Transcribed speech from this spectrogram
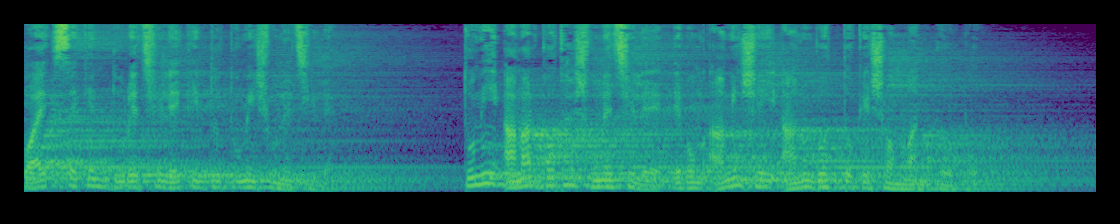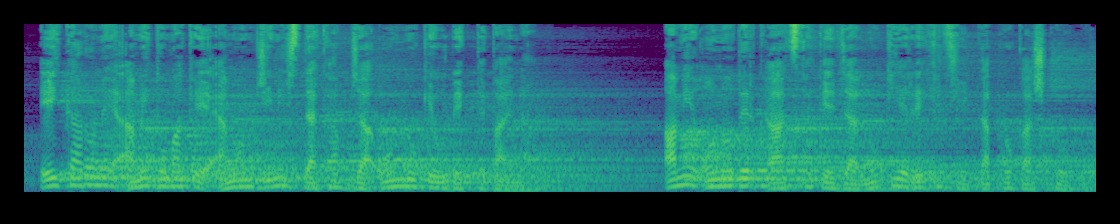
কয়েক সেকেন্ড দূরে ছিলে, কিন্তু তুমি শুনেছিলে। তুমি আমার কথা শুনেছিলে এবং আমি সেই আনুগত্যকে সম্মান করব। এই কারণে আমি তোমাকে এমন জিনিস দেখাব যা অন্য কেউ দেখতে পায় না। আমি অন্যদের কাছ থেকে যা লুকিয়ে রেখেছি তা প্রকাশ করব।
